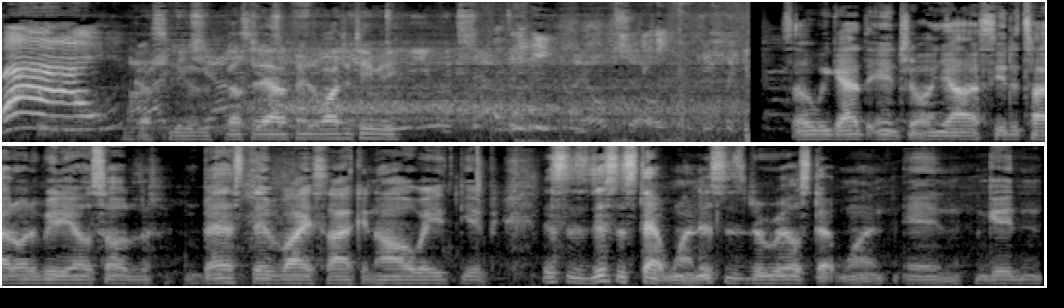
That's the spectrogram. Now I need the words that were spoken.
Bye. Go see. Go sit down and finish watching TV. So we got the intro and y'all see the title of the video. So the best advice I can always give. This is this is step one. This is the real step one in getting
